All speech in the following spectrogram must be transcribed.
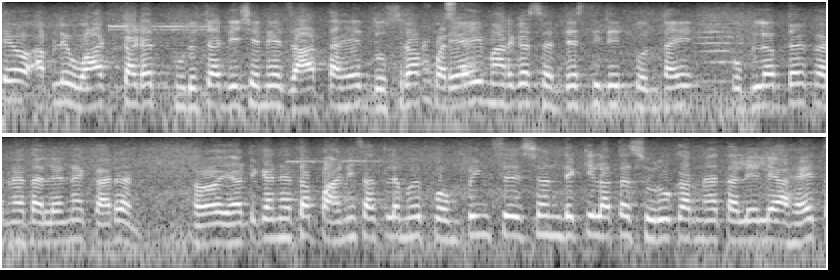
ते आपले वाट काढत पुढच्या दिशेने जात आहेत दुसरा. पर्यायी मार्ग सद्यस्थितीत कोणताही उपलब्ध करण्यात आला नाही कारण या ठिकाणी आता पाणी साचल्यामुळे पंपिंग स्टेशन देखील आता सुरू करण्यात आलेले आहेत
